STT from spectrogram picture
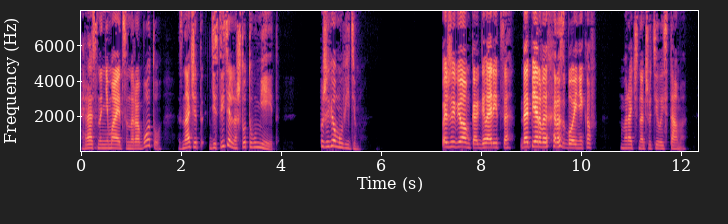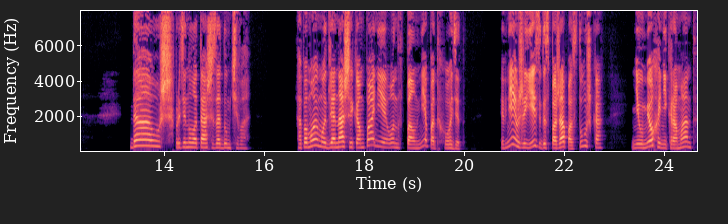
Раз нанимается на работу, значит, действительно что-то умеет. Поживем, увидим. Поживем, как говорится, до первых разбойников. Мрачно отшутилась Тама. Да уж, протянула Таша задумчиво. А по-моему, для нашей компании он вполне подходит. В ней уже есть госпожа-пастушка, неумеха-некромант,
